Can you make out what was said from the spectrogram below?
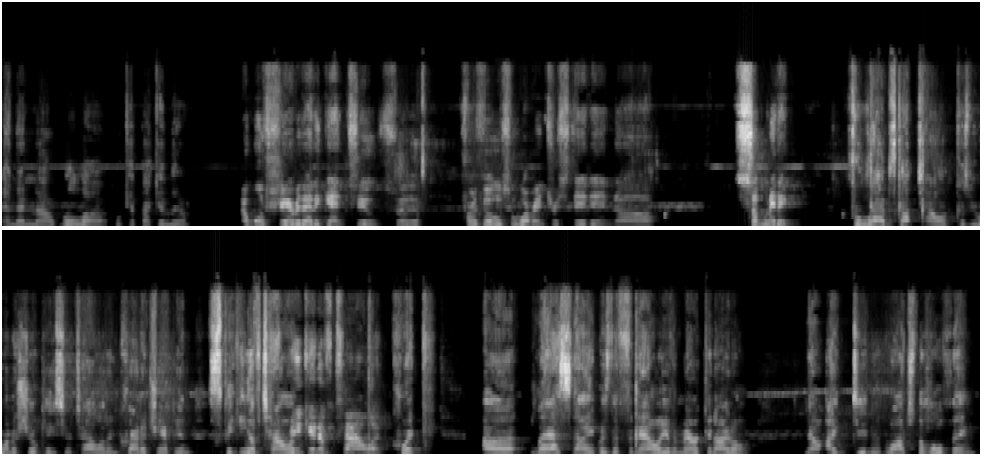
and then uh, we'll uh, we'll get back in there. And we'll share that again too, so for those who are interested in uh, submitting. For Rab's Got Talent, because we want to showcase your talent and crown a champion. Speaking of talent, Speaking of talent, quick. Uh, last night was the finale of American Idol. Now I didn't watch the whole thing,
